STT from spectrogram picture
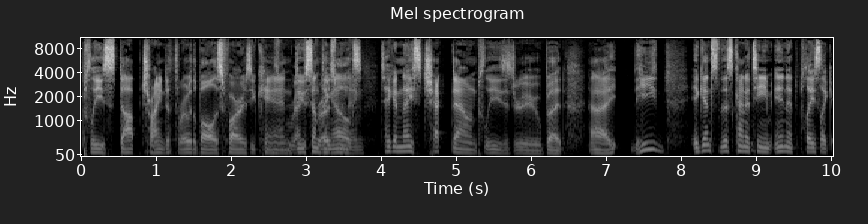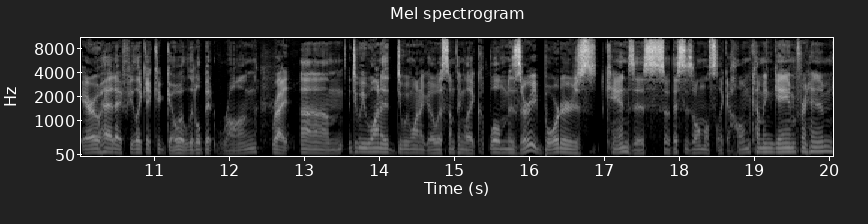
please stop trying to throw the ball as far as you can do something else take a nice check down, please, Drew. But uh, he against this kind of team in a place like Arrowhead, I feel like it could go a little bit wrong. Right. Um, do we want to do we want to go with something like well, Missouri borders Kansas, so this is almost like a homecoming game for him.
